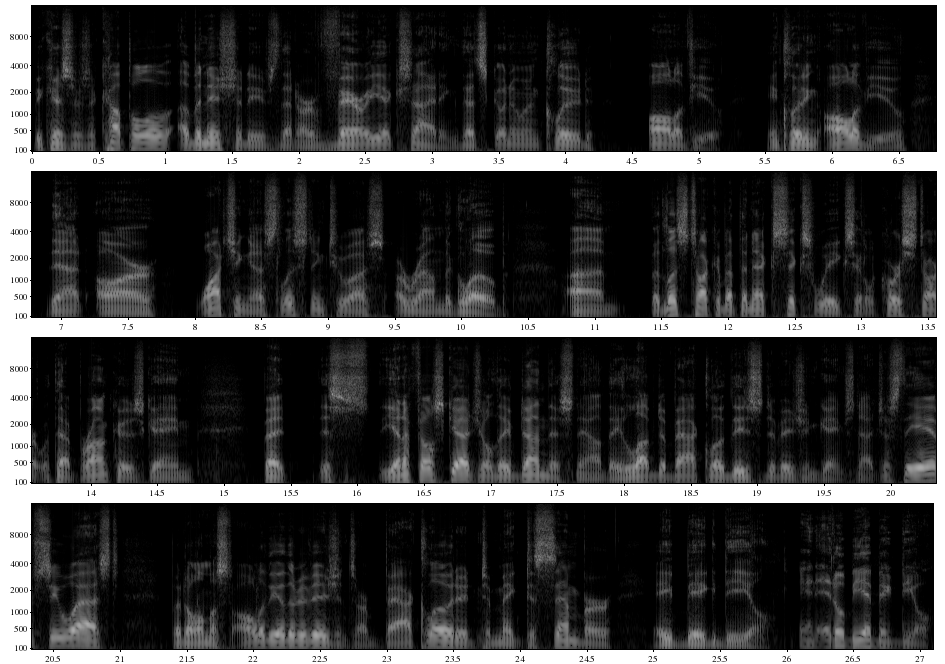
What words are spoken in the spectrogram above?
because there's a couple of initiatives that are very exciting. That's going to include all of you, including all of you that are watching us, listening to us around the globe. Um, but let's talk about the next six weeks. It'll, of course, start with that Broncos game. But this is the NFL schedule. They've done this now. They love to backload these division games, not just the AFC West, but almost all of the other divisions are backloaded to make December a big deal. And it'll be a big deal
